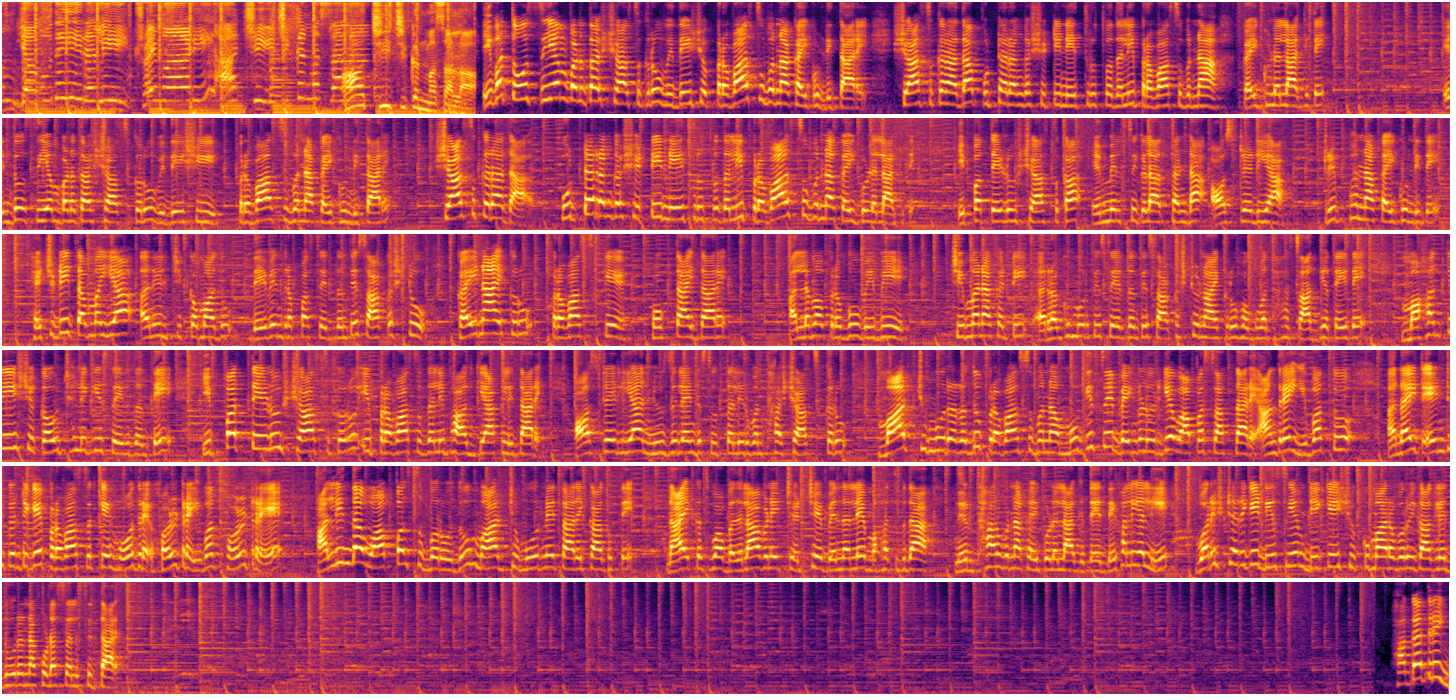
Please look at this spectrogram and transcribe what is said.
Item ಯಾವುದೇ ಇರಲಿ. Try ಮಾಡಿ. ಆಚಿ ಚಿಕನ್ ಮಸಾಲ. ಆಚಿ ಚಿಕನ್ ಮಸಾಲಾ. ಇವತ್ತು ಸಿಎಂ ಬಣದ ಶಾಸಕರು ವಿದೇಶ ಪ್ರವಾಸವನ್ನ ಕೈಗೊಂಡಿದ್ದಾರೆ. ಶಾಸಕರಾದ ಪುಟ್ಟರಂಗಶೆಟ್ಟಿ ನೇತೃತ್ವದಲ್ಲಿ ಪ್ರವಾಸವನ್ನ ಕೈಗೊಳ್ಳಲಾಗಿದೆ. ಎಂದು ಸಿಎಂ ಬಣದ ಶಾಸಕರು ವಿದೇಶಿ ಪ್ರವಾಸವನ್ನ ಕೈಗೊಂಡಿದ್ದಾರೆ. ಶಾಸಕರಾದ ಪುಟ್ಟರಂಗಶೆಟ್ಟಿ ನೇತೃತ್ವದಲ್ಲಿ ಪ್ರವಾಸವನ್ನ ಕೈಗೊಳ್ಳಲಾಗಿದೆ. ಇಪ್ಪತ್ತೇಳು ಶಾಸಕ ಎಂಎಲ್ಸಿಗಳ ತಂಡ ಆಸ್ಟ್ರೇಲಿಯಾ ಟ್ರಿಪ್ ಅನ್ನ ಕೈಗೊಂಡಿದೆ. ಎಚ್ ಡಿ ತಮ್ಮಯ್ಯ, ಅನಿಲ್ ಚಿಕ್ಕಮಾದು, ದೇವೇಂದ್ರಪ್ಪ ಸೇರಿದಂತೆ ಸಾಕಷ್ಟು ಕೈ ನಾಯಕರು ಪ್ರವಾಸಕ್ಕೆ ಹೋಗ್ತಾ ಇದ್ದಾರೆ. ಅಲ್ಲಮ ಪ್ರಭು ಬಿಬಿ ಚಿಮ್ಮನಕಟ್ಟಿ, ರಘುಮೂರ್ತಿ ಸೇರಿದಂತೆ ಸಾಕಷ್ಟು ನಾಯಕರು ಹೋಗುವಂತಹ ಸಾಧ್ಯತೆ ಇದೆ. ಮಹಂತೇಶ್ ಕೌಚಲಿಗಿ ಸೇರಿದಂತೆ ಇಪ್ಪತ್ತೇಳು ಶಾಸಕರು ಈ ಪ್ರವಾಸದಲ್ಲಿ ಭಾಗಿಯಾಗಲಿದ್ದಾರೆ. ಆಸ್ಟ್ರೇಲಿಯಾ, ನ್ಯೂಜಿಲೆಂಡ್ ಸುತ್ತಲಿರುವಂತಹ ಶಾಸಕರು ಮಾರ್ಚ್ ಮೂರರಂದು ಪ್ರವಾಸವನ್ನು ಮುಗಿಸಿ ಬೆಂಗಳೂರಿಗೆ ವಾಪಸ್ ಆಗ್ತಾರೆ. ಅಂದ್ರೆ ಇವತ್ತು ನೈಟ್ ಎಂಟು ಗಂಟೆಗೆ ಪ್ರವಾಸಕ್ಕೆ ಹೋದರೆ, ಹೊರಟ್ರೆ, ಇವತ್ತು ಹೊರಟ್ರೆ ಅಲ್ಲಿಂದ ವಾಪಸ್ ಬರೋದು ಮಾರ್ಚ್ ಮೂರನೇ ತಾರೀಕಾಗುತ್ತೆ ನಾಯಕತ್ವ ಬದಲಾವಣೆ, ಚರ್ಚೆ ಬೆನ್ನಲ್ಲೇ ಮಹತ್ವದ ನಿರ್ಧಾರವನ್ನು ಕೈಗೊಳ್ಳಲಾಗಿದೆ. ದೆಹಲಿಯಲ್ಲಿ ವರಿಷ್ಠರಿಗೆ ಡಿಸಿಎಂ ಡಿಕೆ ಶಿವಕುಮಾರ್ ಅವರು ಈಗಾಗಲೇ ದೂರನ್ನು ಕೂಡ ಸಲ್ಲಿಸಿದ್ದಾರೆ.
